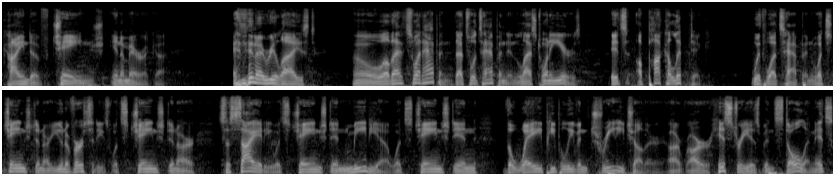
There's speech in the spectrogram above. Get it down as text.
kind of change in America, and then I realized, oh well, that's what happened. That's what's happened in the last twenty years. It's apocalyptic with what's happened, what's changed in our universities, what's changed in our society, what's changed in media, what's changed in the way people even treat each other. Our, our history has been stolen. It's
